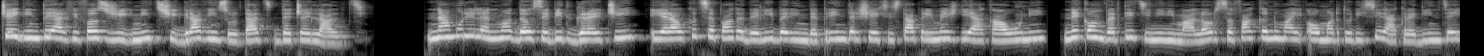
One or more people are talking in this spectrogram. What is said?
cei din tâi ar fi fost jigniți și grav insultați de ceilalți. Neamurile, în mod deosebit grecii, erau cât se poate de liberi în deprinderi și exista primejdia ca unii, neconvertiți în inima lor, să facă numai o mărturisire a credinței,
